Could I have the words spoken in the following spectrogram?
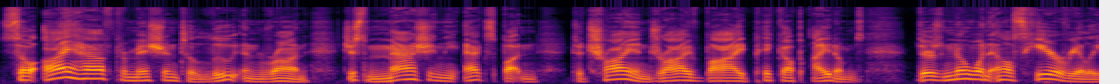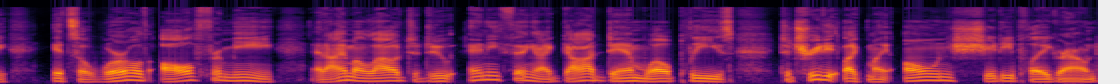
So I have permission to loot and run, just mashing the X button to try and drive by, pick up items. There's no one else here, really. It's a world all for me, and I'm allowed to do anything I goddamn well please, to treat it like my own shitty playground.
